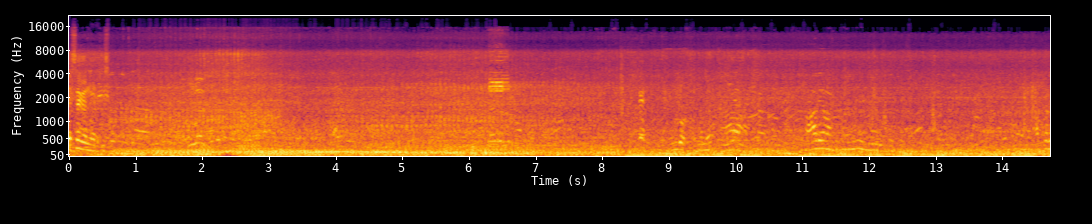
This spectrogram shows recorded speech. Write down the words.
ఎస్ఐ గారు మరి తీసుకో అక్కడ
